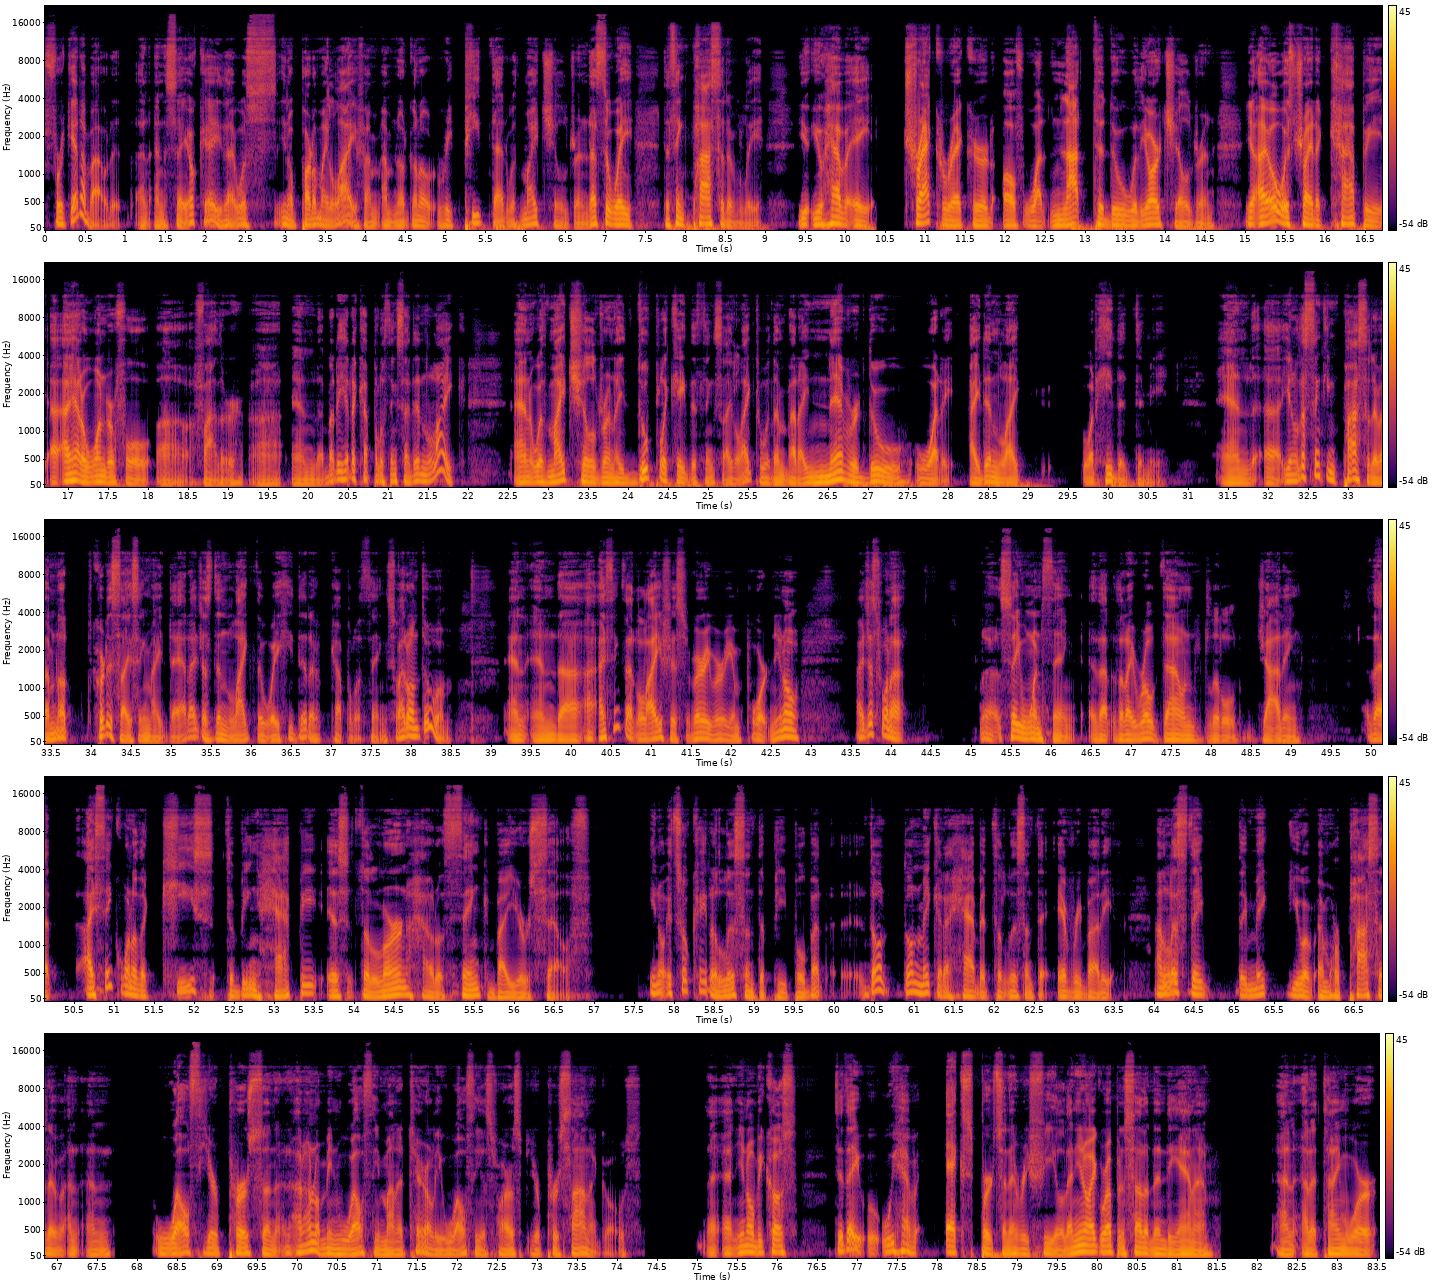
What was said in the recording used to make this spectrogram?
forget about it and, and say, okay, that was, you know, part of my life. I'm, I'm not going to repeat that with my children. That's the way to think positively. You, you have a track record of what not to do with your children. Yeah, I always try to copy. I, I had a wonderful uh, father, uh, and but he had a couple of things I didn't like. And with my children, I duplicate the things I liked with them, but I never do what I didn't like what he did to me. And, uh, you know, that's thinking positive. I'm not criticizing my dad. I just didn't like the way he did a couple of things. So I don't do them. And, and uh, I think that life is very, very important. You know, I just want to uh, say one thing that, that I wrote down, little jotting, that I think one of the keys to being happy is to learn how to think by yourself you know it's okay to listen to people but uh, don't don't make it a habit to listen to everybody unless they they make you a, a more positive and, and wealthier person. And i don't mean wealthy monetarily wealthy as far as your persona goes. And you know because today we have experts in every field. And you know i grew up in southern indiana and at a time where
